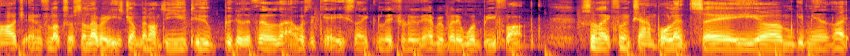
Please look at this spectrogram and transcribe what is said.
large influx of celebrities jumping onto YouTube. Because if that was the case, like literally everybody would be fucked. So like for example, let's say um, give me like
